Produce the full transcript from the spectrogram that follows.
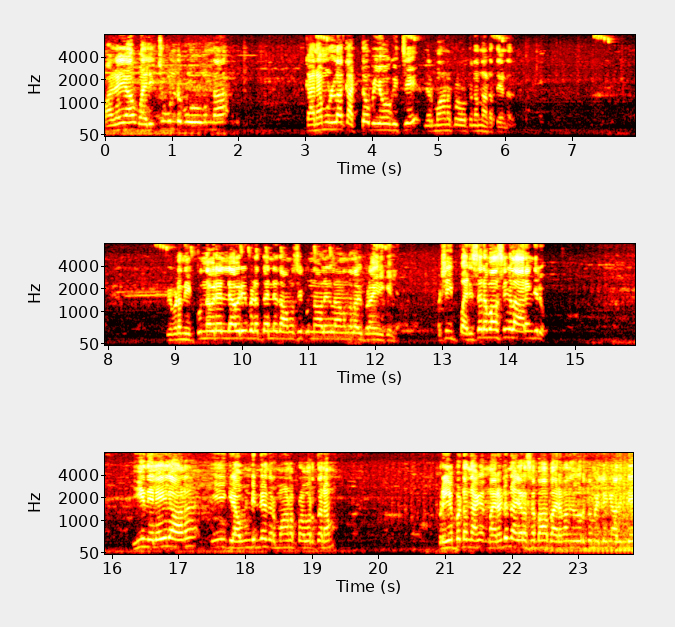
പഴയ വലിച്ചു കൊണ്ടുപോകുന്ന കനമുള്ള കട്ട ഉപയോഗിച്ച് നിർമ്മാണ പ്രവർത്തനം നടത്തേണ്ടത്. ഇവിടെ നിൽക്കുന്നവരെല്ലാവരും ഇവിടെ തന്നെ താമസിക്കുന്ന ആളുകളാണെന്നുള്ള അഭിപ്രായം എനിക്കില്ല. പക്ഷെ ഈ പരിസരവാസികൾ ആരെങ്കിലും ഈ നിലയിലാണ് ഈ ഗ്രൗണ്ടിന്റെ നിർമ്മാണ പ്രവർത്തനം. പ്രിയപ്പെട്ട നഗ മരട് നഗരസഭാ ഭരണ നേതൃത്വം ഇല്ലെങ്കിൽ അതിന്റെ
